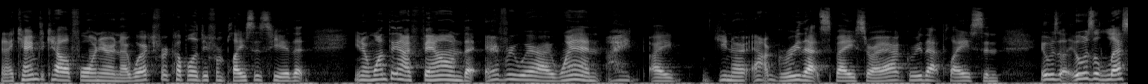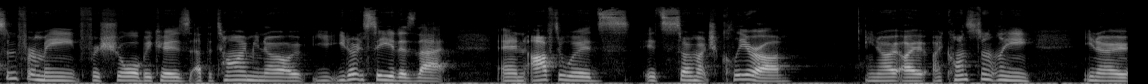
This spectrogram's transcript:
and I came to California, and I worked for a couple of different places here. That you know, one thing I found that everywhere I went, I I you know outgrew that space or I outgrew that place, and it was it was a lesson for me for sure because at the time, you know, you, you don't see it as that, and afterwards, it's so much clearer. You know, I I constantly you know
